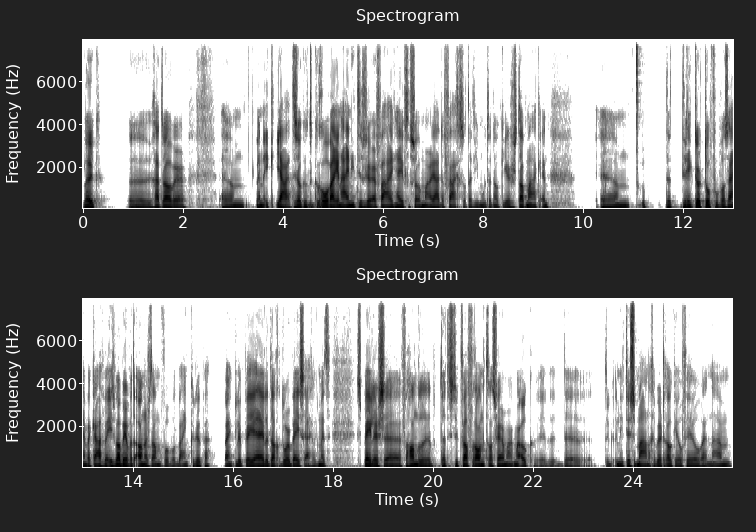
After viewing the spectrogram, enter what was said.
leuk. gaat wel weer... Um, en ik, ja, het is ook natuurlijk een rol waarin hij niet te veel ervaring heeft of zo. Maar ja, de vraag is altijd, je moet dan ook eerst een stap maken. En um, de directeur topvoetbal zijn bij KVB is wel weer wat anders dan bijvoorbeeld bij een club. Hè? Bij een club ben je de hele dag door bezig eigenlijk met spelers uh, verhandelen. Dat is natuurlijk wel vooral in de transfermarkt, maar ook uh, de, de, in die tussenmaanden gebeurt er ook heel veel. En um,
